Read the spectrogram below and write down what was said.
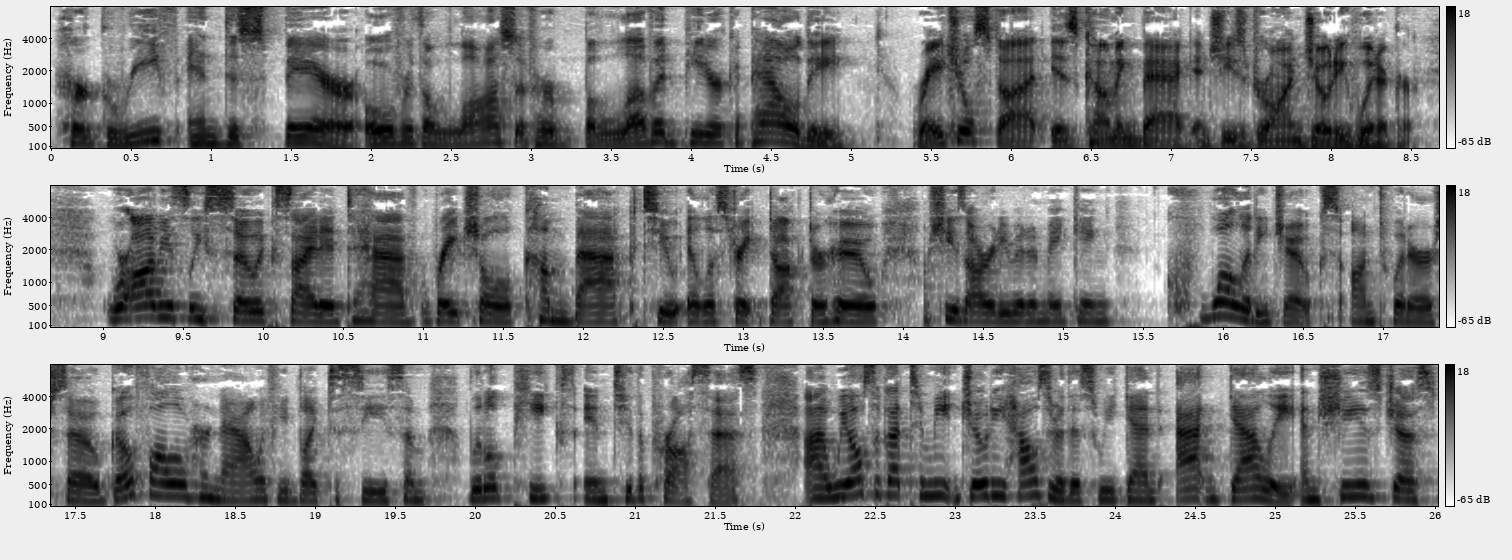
her grief and despair over the loss of her beloved Peter Capaldi, Rachel Stott is coming back and she's drawing Jodie Whittaker. We're obviously so excited to have Rachel come back to illustrate Doctor Who. She's already been making quality jokes on Twitter. So go follow her now if you'd like to see some little peeks into the process. Uh, we also got to meet Jody Houser this weekend at Galley, and she's just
